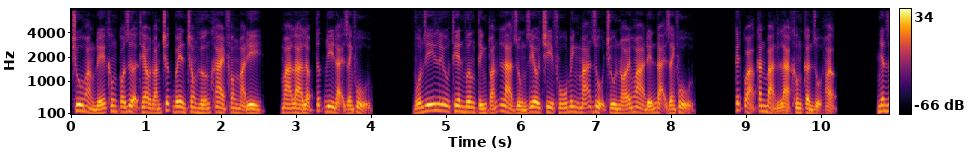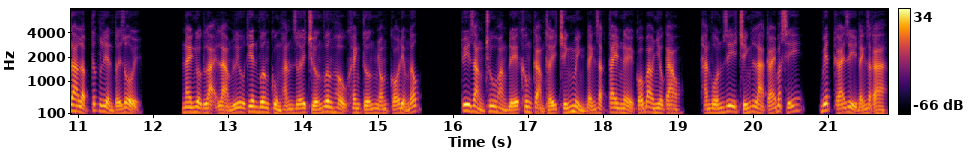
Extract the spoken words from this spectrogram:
Chu hoàng đế không có dựa theo đoán trước bên trong hướng khai phong mà đi, mà là lập tức đi đại danh phủ. Vốn dĩ lưu thiên vương tính toán là dùng diêu chi phú binh mã dụ chu nói hoa đến đại danh phủ. Kết quả căn bản là không cần dụ hoặc. Nhân gia lập tức liền tới rồi này ngược lại làm lưu thiên vương cùng hắn dưới trướng vương hầu khanh tướng nhóm có điểm đốc. Tuy rằng chu hoàng đế không cảm thấy chính mình đánh giặc tay nghề có bao nhiêu cao, hắn vốn dĩ chính là cái bác sĩ, biết cái gì đánh giặc a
